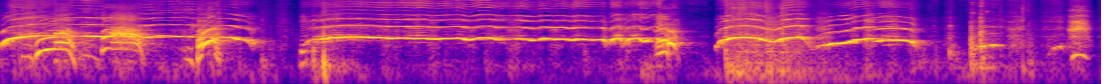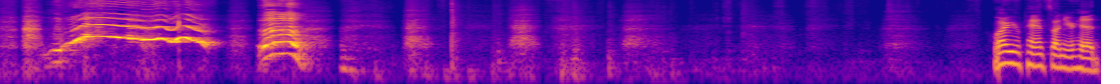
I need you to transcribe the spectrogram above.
Ah! Ah! Ah! Why are your pants on your head?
